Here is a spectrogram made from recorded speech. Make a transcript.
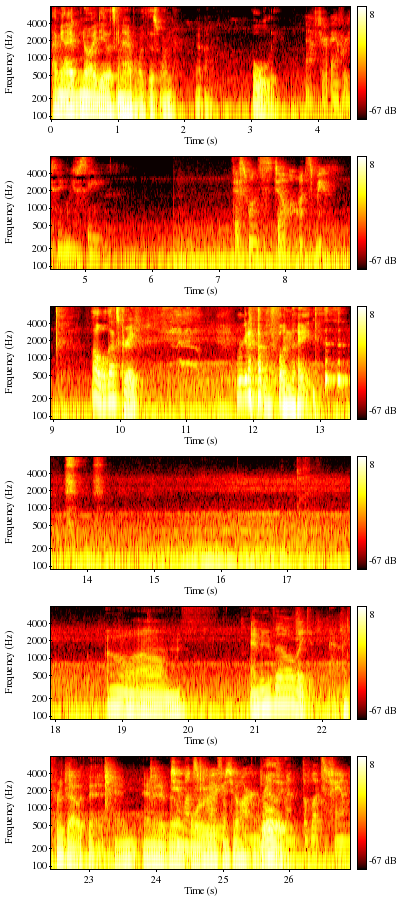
I mean, I have no idea what's gonna happen with this one. Yeah. Holy. After everything we've seen, this one still haunts me. Oh well, that's great. We're gonna have a fun night. Oh, um, Amityville. Like I've heard that like the Am- Two Amityville months horror or prior something. to our like that. Really? involvement, the Lutz family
